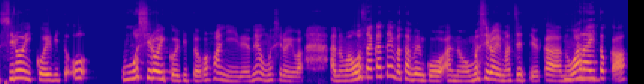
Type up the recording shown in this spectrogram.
白い恋人を面白い恋人、まあ、ファニーだよね、面白いは。あの、まあ、大阪といえば多分こう、あの、面白い街っていうか、あの、うん笑いとか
